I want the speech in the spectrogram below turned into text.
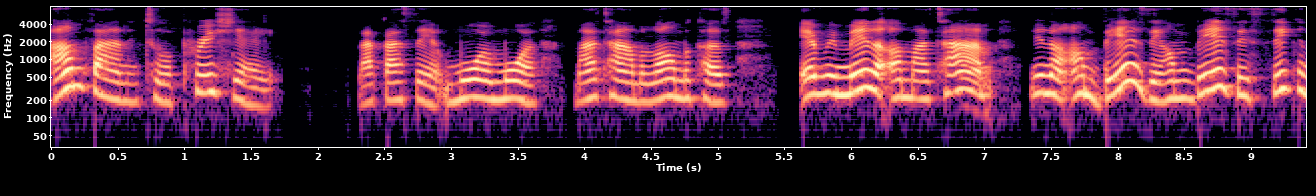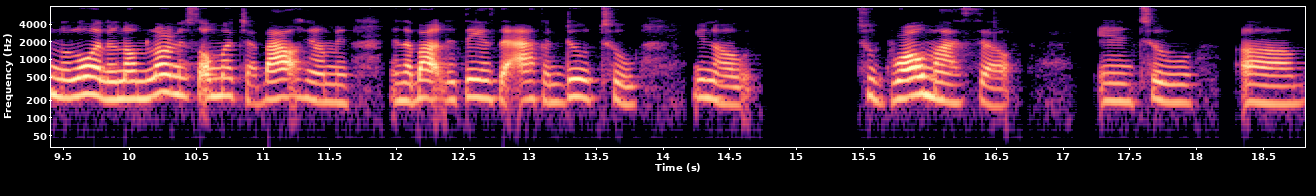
I'm finding to appreciate, like I said, more and more my time alone because every minute of my time, you know, I'm busy. I'm busy seeking the Lord and I'm learning so much about Him and, and about the things that I can do to, you know, to grow myself and to um,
